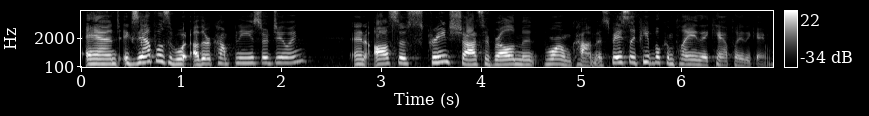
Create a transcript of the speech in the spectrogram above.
And examples of what other companies are doing, and also screenshots of relevant forum comments. Basically, people complaining they can't play the game.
